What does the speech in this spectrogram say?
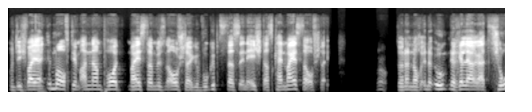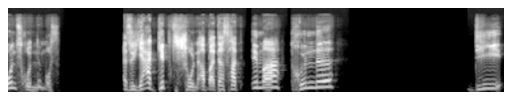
Und ich war ja immer auf dem anderen Port, Meister müssen aufsteigen. Wo gibt es das in echt, dass kein Meister aufsteigt? Sondern noch in irgendeine Relegationsrunde muss. Also ja, gibt's schon, aber das hat immer Gründe, die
